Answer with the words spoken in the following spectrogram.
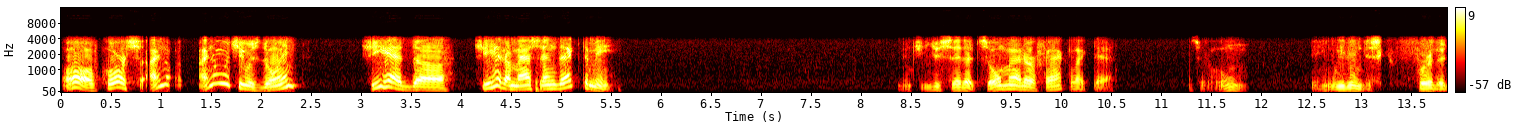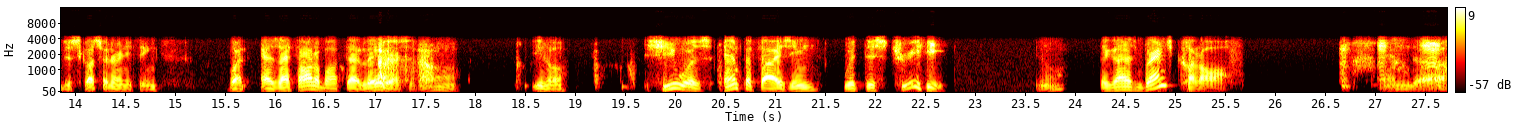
"Oh, of course, I know, I know what she was doing she had uh, she had a mastectomy, and she just said it so matter of fact like that. I said, "Oh." We didn't dis- further discuss it or anything, but as I thought about that later, I said, "Oh, you know, she was empathizing with this tree. You know, they got his branch cut off, and uh,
